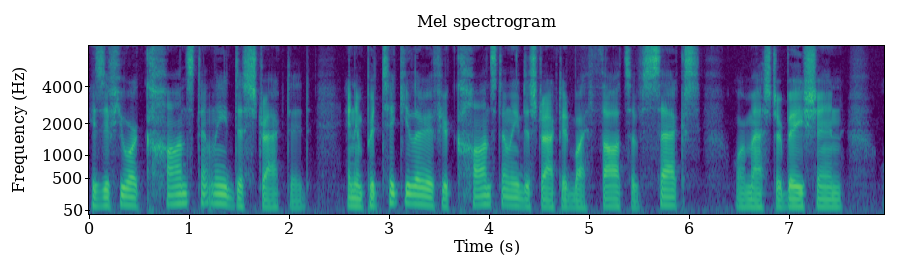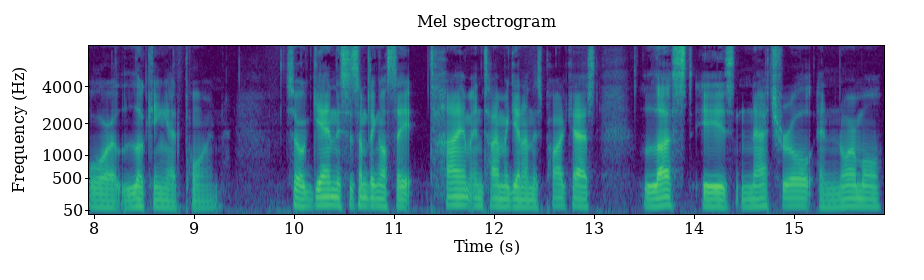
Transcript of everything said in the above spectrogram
is if you are constantly distracted, and in particular, if you're constantly distracted by thoughts of sex or masturbation or looking at porn. So, again, this is something I'll say time and time again on this podcast. Lust is natural and normal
